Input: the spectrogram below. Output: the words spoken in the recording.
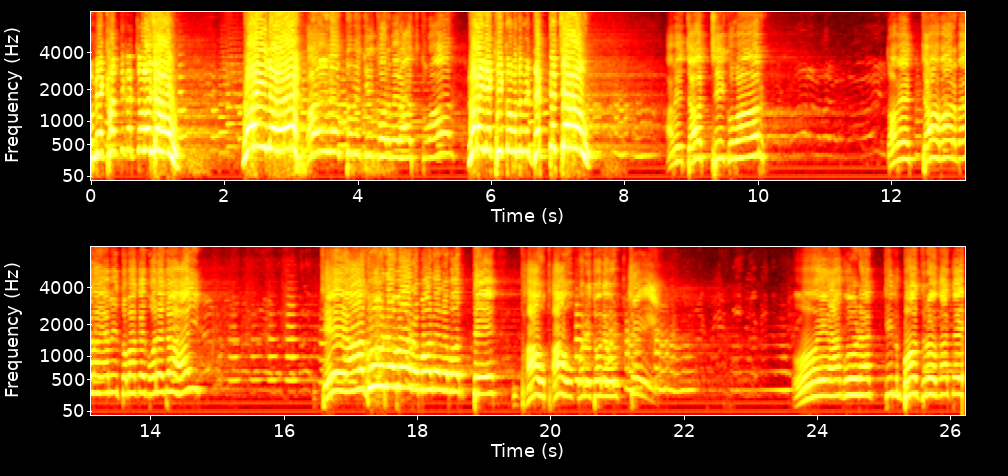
তুমি এখান থেকে চলে যাও। নইলে তাইলে তুমি কি করবে রাজকুমার? নইলে কি করব তুমি দেখতে চাও? আমি যাচ্ছি, কুমার। তবে যাবার বেলায় আমি তোমাকে বলে যাই, যে আগুন আমার মনের মধ্যে ধাউ ধাউ করে জ্বলে উঠছে। ওই আগুন একদিন বজ্রঘাতে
